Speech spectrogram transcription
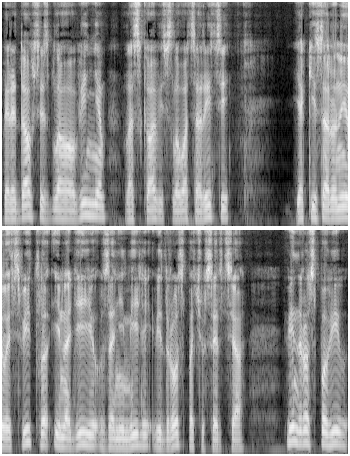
передавши з благовінням ласкаві слова цариці, які заронили світло і надію в занімілі від розпачу серця. Він розповів,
